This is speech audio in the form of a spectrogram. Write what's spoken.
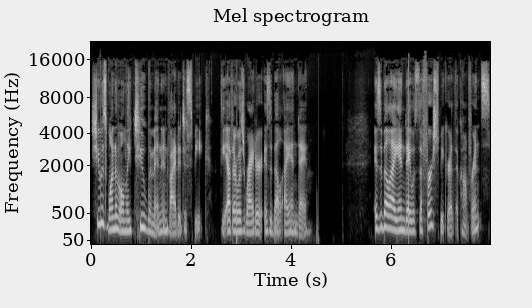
She was one of only two women invited to speak. The other was writer Isabel Allende. Isabel Allende was the first speaker at the conference,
